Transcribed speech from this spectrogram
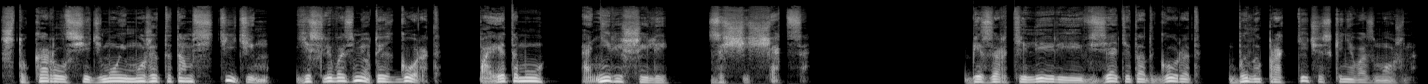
что Карл VII может отомстить им, если возьмет их город, поэтому они решили защищаться. Без артиллерии взять этот город было практически невозможно.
